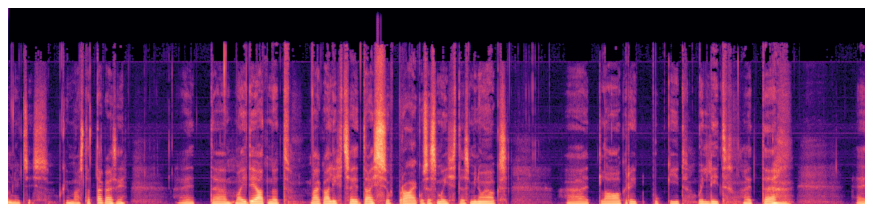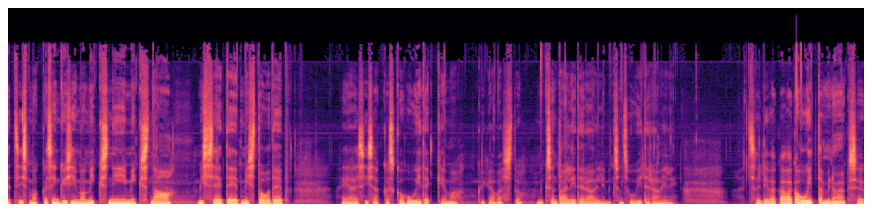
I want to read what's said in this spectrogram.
nüüd siis kümme aastat tagasi, et äh, ma ei teadnud väga lihtsaid asju praeguses mõistes minu jaoks. Äh, et laagrid, pukid, võllid, et äh, et siis ma hakkasin küsima, miks nii, miks naa, mis see teeb, mis too teeb. ja siis hakkas ka huvi tekkima kõige vastu, miks on talliteravili, miks on suviteravili et see oli väga-väga huvitav minu jaoks ja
